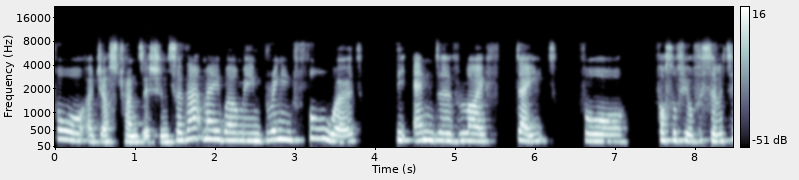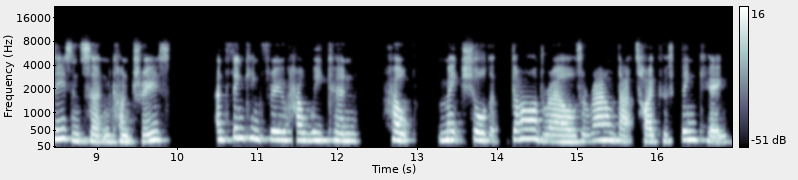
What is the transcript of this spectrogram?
for a just transition. So that may well mean bringing forward the end of life date for fossil fuel facilities in certain countries and thinking through how we can help make sure that guardrails around that type of thinking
